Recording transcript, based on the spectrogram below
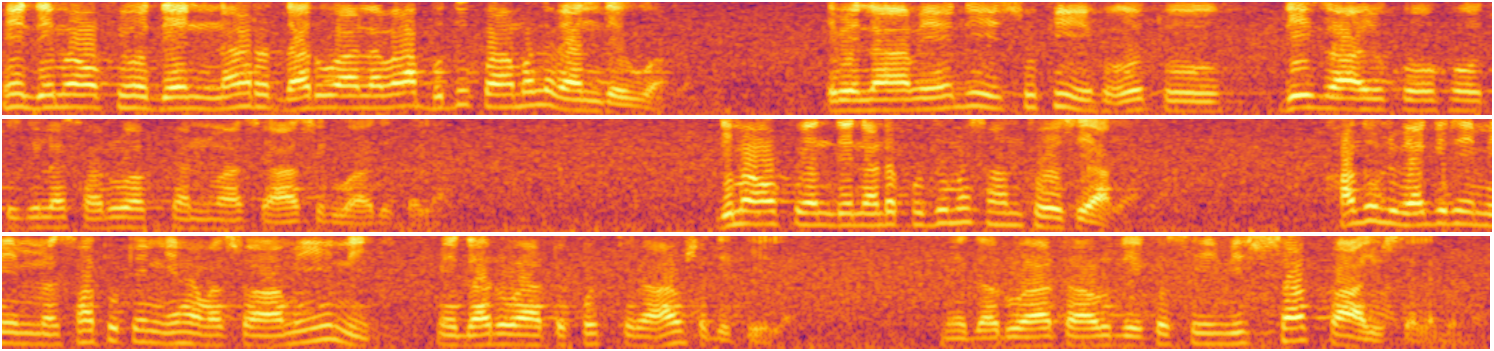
මේ දෙමව්පියෝ දෙන්න අර දරුවා ලවා බුදු කාමල වැන්දෙව්වා. ඒ වෙලාවේදී සුඛී හෝතු දීර්ඝායුකෝ හෝතු කියලා සරුවක් යන වාසේ ආශිර්වාද කළා. දෙමව්පියන් දෙන්නට පුදුම සන්තෝෂයක්. කඳුළු වැగిරීමෙන්ම සතුටින් යහව ස්වාමීනි මේ දරුවාට කොච්චර ඖෂධ කියලා. මේ දරුවාට අවුරුදු 120ක් ආයුෂ ලැබුණා.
